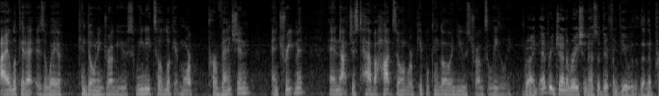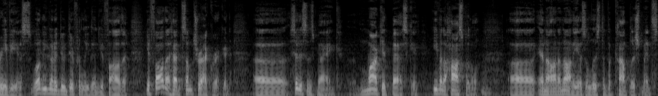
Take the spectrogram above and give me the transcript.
I look at it as a way of condoning drug use. We need to look at more prevention and treatment and not just have a hot zone where people can go and use drugs illegally. Right. Every generation has a different view than the previous. What are you going to do differently than your father? Your father had some track record uh, Citizens Bank, Market Basket, even a hospital. Mm uh, and on and on. He has a list of accomplishments.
